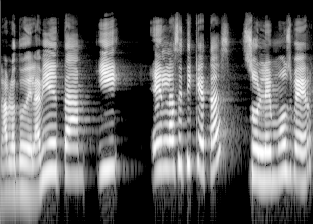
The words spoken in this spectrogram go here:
hablando de la dieta y en las etiquetas solemos ver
